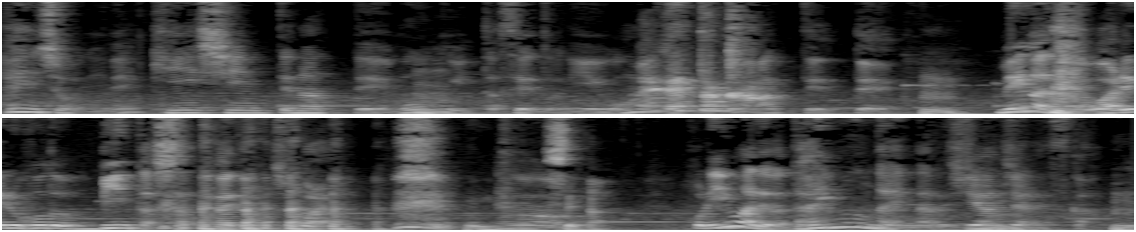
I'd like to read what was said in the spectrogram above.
ペンションにね謹慎ってなって文句言った生徒に「お前がやったんか!」って言ってうん。眼鏡が割れるほどビンタしたって書いてあるでしょこれ うん。うんしてた。これ今では大問題になる事案じゃないですか、うん。う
